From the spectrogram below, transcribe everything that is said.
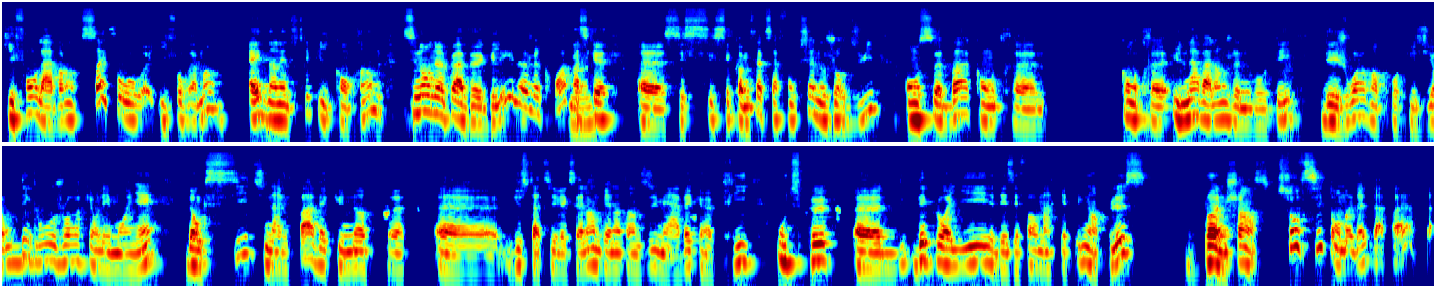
qui font la vente. Ça, il faut, il faut vraiment être dans l'industrie et le comprendre. Sinon, on est un peu aveuglé, là, je crois, parce que c'est comme ça que ça fonctionne aujourd'hui. On se bat contre contre une avalanche de nouveautés, des joueurs en profusion, des gros joueurs qui ont les moyens. Donc, si tu n'arrives pas avec une offre euh, gustative excellente, bien entendu, mais avec un prix où tu peux euh, déployer des efforts marketing en plus, bonne chance. Sauf si ton modèle d'affaires, ta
